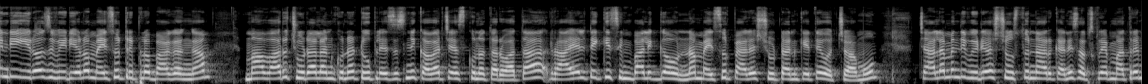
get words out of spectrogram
అండి ఈరోజు వీడియోలో మైసూర్ ట్రిప్లో భాగంగా మా వారు చూడాలనుకున్న టూ ప్లేసెస్ని కవర్ చేసుకున్న తర్వాత రాయల్టీకి సింబాలిక్గా ఉన్న మైసూర్ ప్యాలెస్ చూడటానికి అయితే వచ్చాము. చాలామంది వీడియోస్ చూస్తున్నారు కానీ సబ్స్క్రైబ్ మాత్రం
